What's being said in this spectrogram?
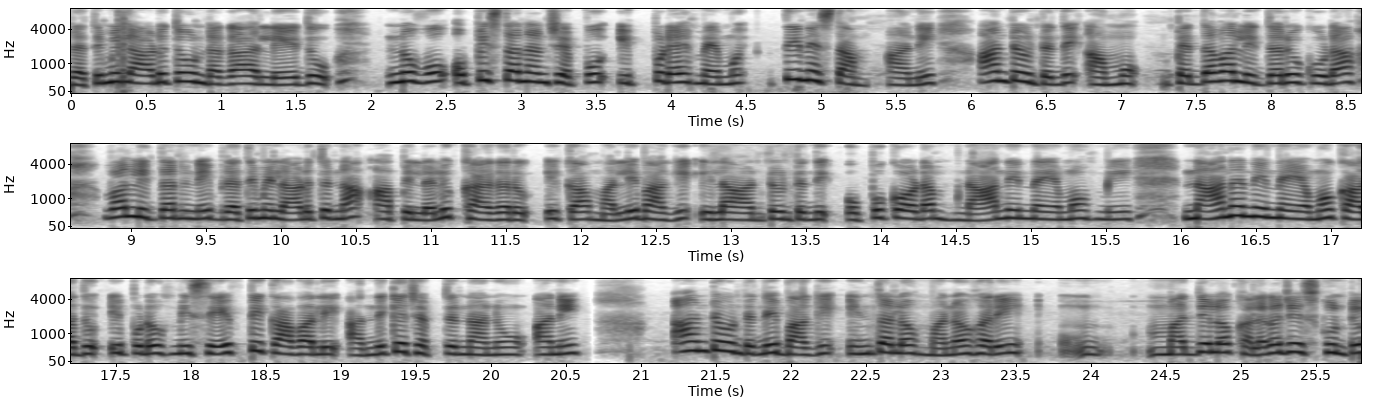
బ్రతిమిలాడుతూ ఉండగా లేదు నువ్వు ఒప్పిస్తానని చెప్పు. ఇప్పుడే మేము తినేస్తాం అని అంటూ ఉంటుంది. అమ్ము పెద్దవాళ్ళిద్దరూ కూడా వాళ్ళిద్దరిని బ్రతిమిలాడుతున్నా ఆ పిల్లలు కగరు ఇక మళ్ళీ బాగి ఇలా అంటుంటుంది ఒప్పుకోవడం నా నిర్ణయమో మీ నాన్న నిర్ణయమో కాదు. ఇప్పుడు మీ సేఫ్టీ కావాలి. అందుకే చెప్తున్నాను అని అంటూ ఉంటుంది బాగి. ఇంతలో మనోహరి మధ్యలో కలగజేసుకుంటూ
